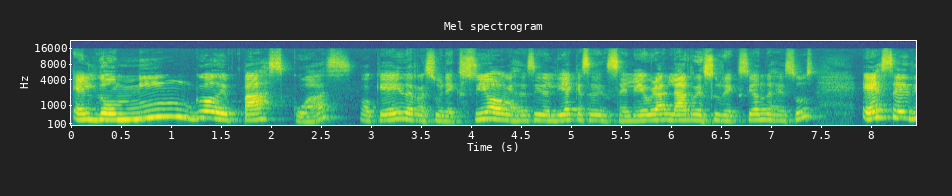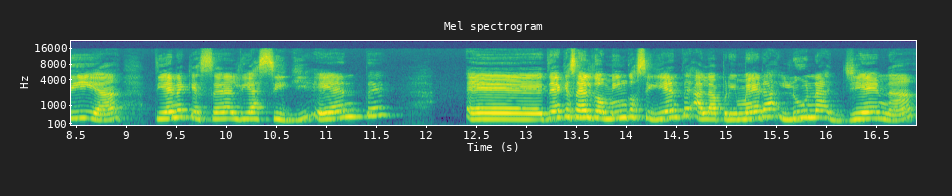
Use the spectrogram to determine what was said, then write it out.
el domingo de Pascuas, ¿ok? De resurrección, es decir, el día que se celebra la resurrección de Jesús, ese día tiene que ser el día siguiente, eh, tiene que ser el domingo siguiente a la primera luna llena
